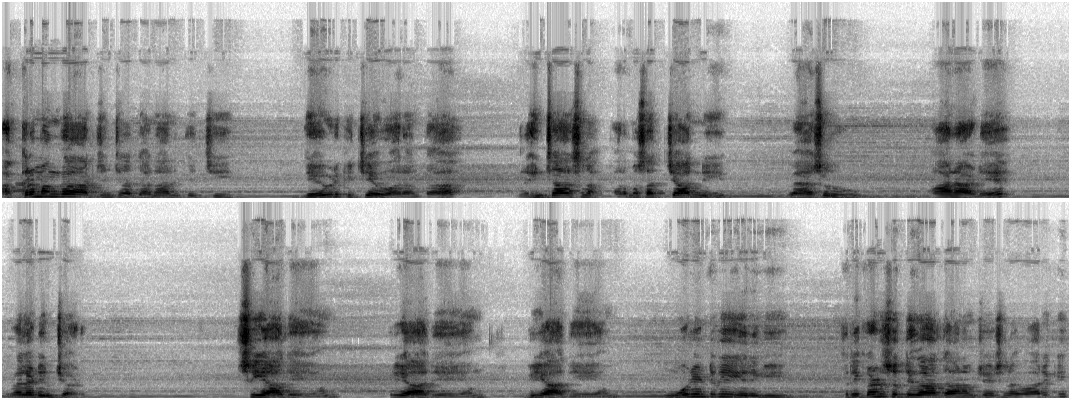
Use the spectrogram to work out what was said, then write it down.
అక్రమంగా ఆర్జించిన ధనాన్ని తెచ్చి దేవుడికిచ్చే వారంతా గ్రహించాల్సిన పరమసత్యాన్ని వ్యాసుడు ఆనాడే వెల్లడించాడు. శ్రియాదేయం ప్రియాదేయం భియాదేయం మూడింటిని ఎరిగి త్రికరణ శుద్ధిగా దానం చేసిన వారికి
